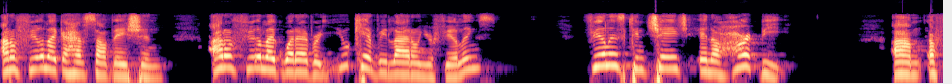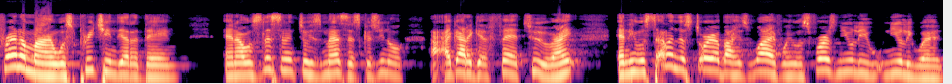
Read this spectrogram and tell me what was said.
I don't feel like I have salvation. I don't feel like whatever. You can't rely on your feelings. Feelings can change in a heartbeat. Um, a friend of mine was preaching the other day, and I was listening to his message because you know I, I got to get fed too, right? And he was telling the story about his wife when he was first newly newlywed,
